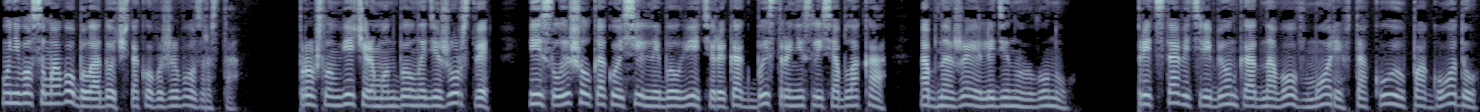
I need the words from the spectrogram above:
У него самого была дочь такого же возраста. Прошлым вечером он был на дежурстве и слышал, какой сильный был ветер и как быстро неслись облака, обнажая ледяную луну. Представить ребенка одного в море в такую погоду,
